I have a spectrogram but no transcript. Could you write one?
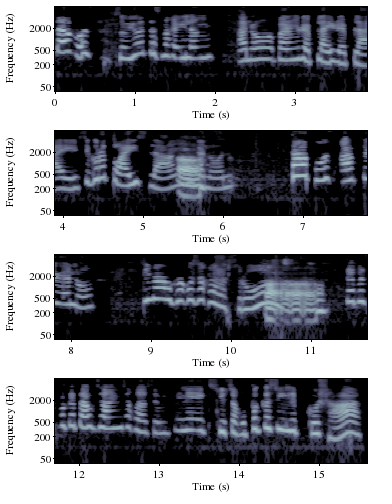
tapos, so yun, tapos nakailang, ano, parang reply, reply. Siguro twice lang, Ah. ganon. Tapos, after ano, tinawag ako sa classroom. Ah, ah, ah. Tapos pagkatawag sa akin sa classroom, ini-excuse ako pagkasilip ko siya.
